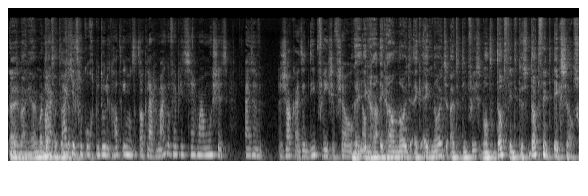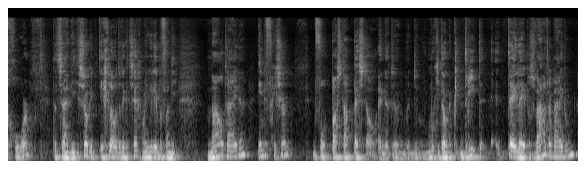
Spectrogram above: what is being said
Nee, dat maakt niet uit. Maar, Maar, dat, dat, had je het gekocht, bedoel ik, had iemand het al klaargemaakt? Of heb je het, zeg maar, moest je het uit een zak uit de diepvries of zo? Nee, en dan... ik, haal, ik haal nooit, ik eet nooit uit de diepvries. Want dat vind ik dus, dat vind ik zelfs goor. Dat zijn die, sorry, ik geloof dat ik het zeg, maar jullie hebben van die maaltijden in de vriezer. Bijvoorbeeld pasta pesto. En dat, eh, moet je dan drie the- theelepels water bij doen.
